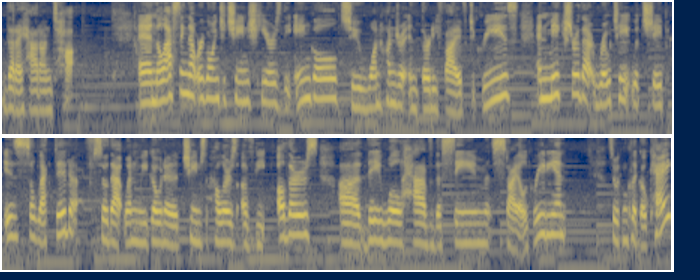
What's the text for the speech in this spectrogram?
that I had on top. And the last thing that we're going to change here is the angle to 135 degrees and make sure that rotate with shape is selected so that when we go to change the colors of the others, uh, they will have the same style gradient. So we can click OK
